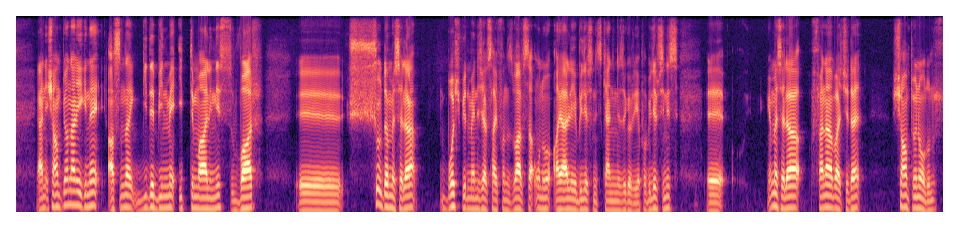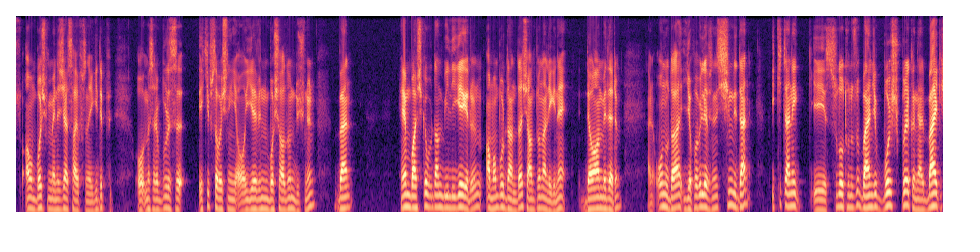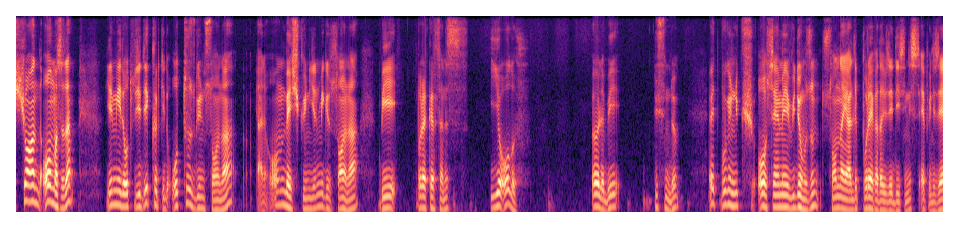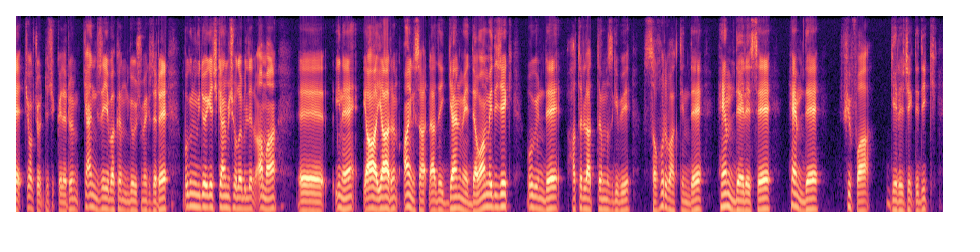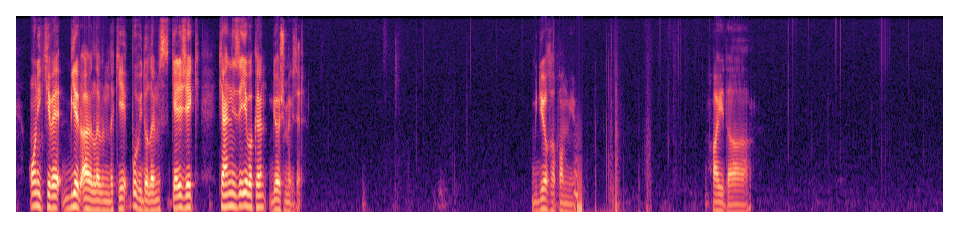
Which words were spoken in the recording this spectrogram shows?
Yani Şampiyonlar Ligi'ne aslında gidebilme ihtimaliniz var. Ee, şurada mesela boş bir menajer sayfanız varsa onu ayarlayabilirsiniz. Kendinize göre yapabilirsiniz. Ya mesela Fenerbahçe'de şampiyon oldunuz ama boş bir menajer sayfasına gidip o mesela burası ekip savaşının o yerinin boşaldığını düşünün. Ben hem başka buradan bir lige giriyorum ama buradan da Şampiyonlar Ligi'ne devam ederim. Yani onu da yapabilirsiniz. Şimdiden iki tane e, slotunuzu bence boş bırakın. Yani belki şu an olmasa da 27, 37, 47, 30 gün sonra yani 15 gün, 20 gün sonra bir bırakırsanız iyi olur. Öyle bir düşündüm. Evet bugünlük OSM videomuzun sonuna geldik. Buraya kadar izlediyseniz hepinize çok çok teşekkür ederim. Kendinize iyi bakın. Görüşmek üzere. Bugün video geç gelmiş olabilir ama e, yine ya yarın aynı saatlerde gelmeye devam edecek. Bugün de hatırlattığımız gibi sahur vaktinde hem DLS hem de FIFA gelecek dedik. 12 ve 1 aralarındaki bu videolarımız gelecek. Kendinize iyi bakın. Görüşmek üzere. Video kapanmıyor. Hayda.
